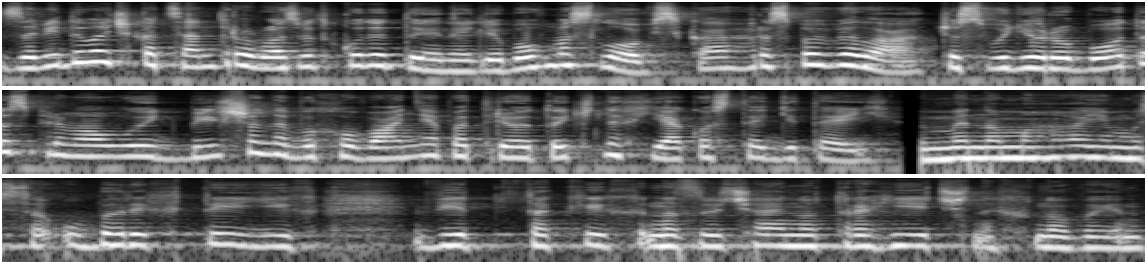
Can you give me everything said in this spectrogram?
Завідувачка центру розвитку дитини Любов Масловська розповіла, що свою роботу спрямовують більше на виховання патріотичних якостей дітей. Ми намагаємося уберегти їх від таких надзвичайно трагічних новин.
